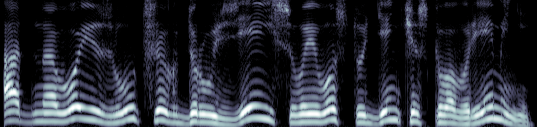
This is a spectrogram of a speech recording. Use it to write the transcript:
одного из лучших друзей своего студенческого времени —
